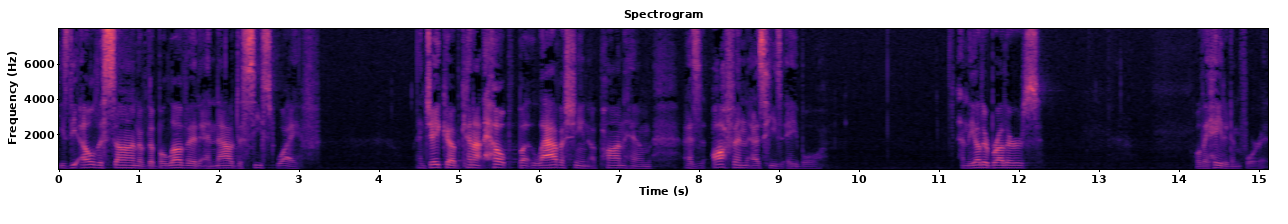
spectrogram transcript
He's the eldest son of the beloved and now deceased wife. And Jacob cannot help but lavishing upon him as often as he's able. And the other brothers, well, they hated him for it.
